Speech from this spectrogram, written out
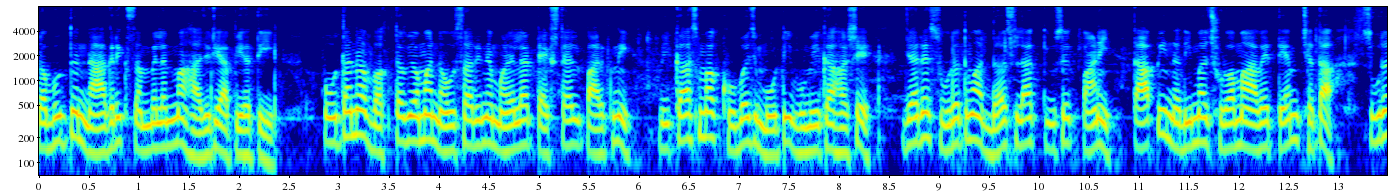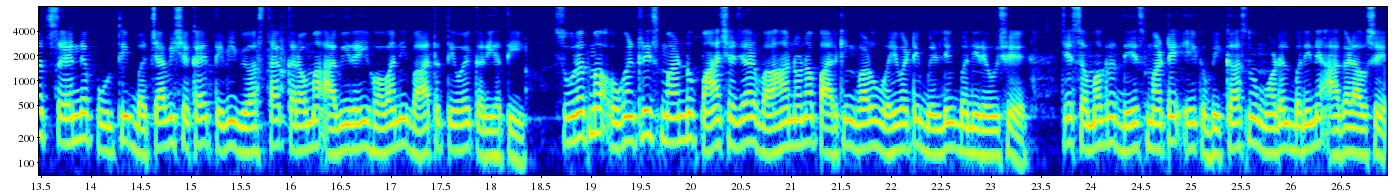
પ્રબુદ્ધ નાગરિક સંમેલનમાં હાજરી આપી હતી. પોતાના વક્તવ્યમાં નવસારીને મળેલા ટેક્સટાઇલ પાર્કની વિકાસમાં ખૂબ જ મોટી ભૂમિકા હશે. જ્યારે સુરતમાં દસ લાખ ક્યુસેક પાણી તાપી નદીમાં છોડવામાં આવે તેમ છતાં સુરત શહેરને પૂરથી બચાવી શકાય તેવી વ્યવસ્થા કરવામાં આવી રહી હોવાની વાત તેઓએ કરી હતી. સુરતમાં ઓગણત્રીસ માળનું પાંચ હજાર વાહનોના પાર્કિંગવાળું વહીવટી બિલ્ડિંગ બની રહ્યું છે, જે સમગ્ર દેશ માટે એક વિકાસનું મોડેલ બનીને આગળ આવશે.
